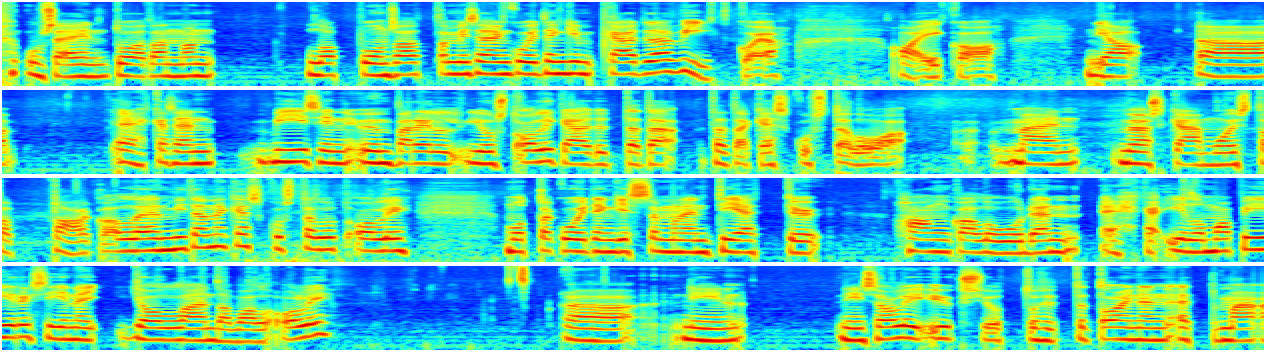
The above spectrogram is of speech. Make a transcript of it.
usein tuotannon loppuun saattamiseen kuitenkin käytetään viikkoja aikaa. Ja äh, ehkä sen biisin ympärillä just oli käyty tätä, tätä keskustelua. Mä en myöskään muista tarkalleen, mitä ne keskustelut oli, mutta kuitenkin semmoinen tietty hankaluuden ehkä ilmapiiri siinä jollain tavalla oli. Äh, niin, niin se oli yksi juttu. Sitten toinen, että mä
